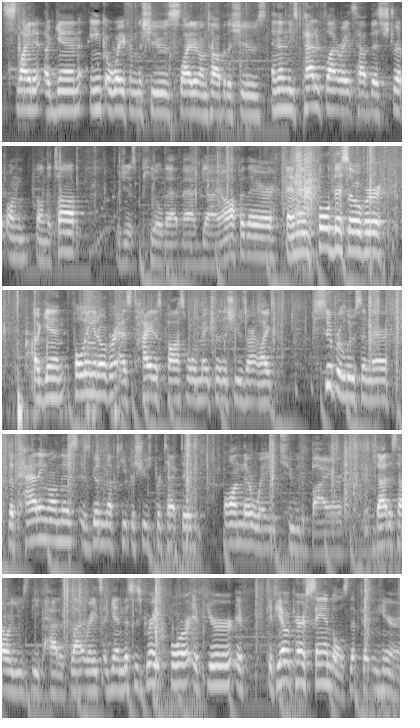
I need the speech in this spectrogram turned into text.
slide it again, ink away from the shoes, slide it on top of the shoes. And then these padded flat rates have this strip on, on the top we just peel that bad guy off of there. And then fold this over. Again, folding it over as tight as possible to make sure the shoes aren't like super loose in there. The padding on this is good enough to keep the shoes protected on their way to the buyer. That is how I use the padded flat rates. Again, this is great for if you're if if you have a pair of sandals that fit in here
